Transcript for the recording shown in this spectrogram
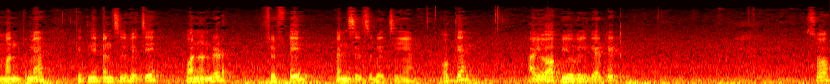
मंथ में कितनी पेंसिल बेची? वन हंड्रेड फिफ्टी पेंसिल्स बेची हैं। Okay I hope you will get it so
